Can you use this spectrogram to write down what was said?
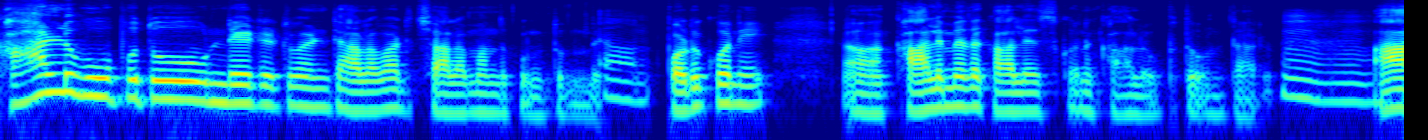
కాళ్ళు ఊపుతూ ఉండేటటువంటి అలవాటు చాలా మందికి ఉంటుంది పడుకొని కాలు మీద కాలు వేసుకొని కాలు ఊపుతూ ఉంటారు. ఆ,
